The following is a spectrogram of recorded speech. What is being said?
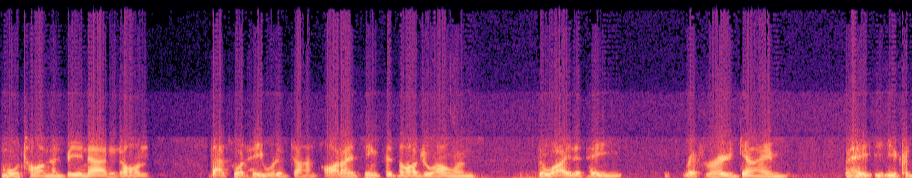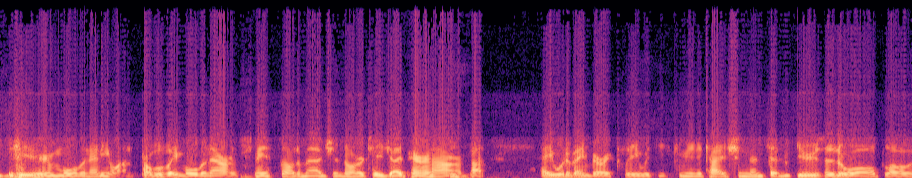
more time had been added on. That's what he would have done. I don't think that Nigel Owens, the way that he refereed a game, he, you could hear him more than anyone, probably more than Aaron Smith, I'd imagine, or a TJ Perenara. but he would have been very clear with his communication and said, use it or I'll blow a,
